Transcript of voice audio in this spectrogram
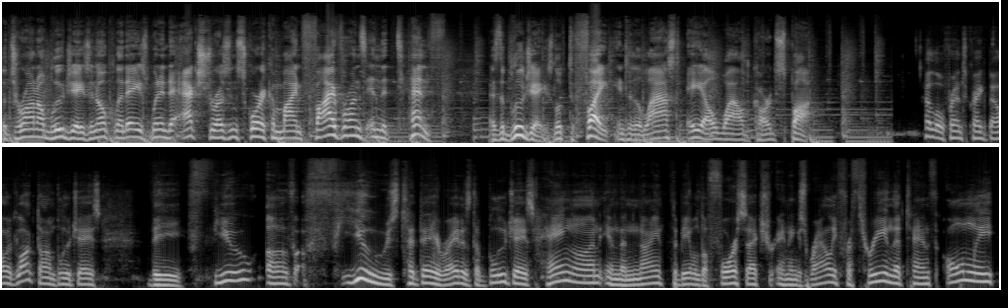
The Toronto Blue Jays and Oakland A's went into extras and scored a combined five runs in the 10th as the Blue Jays look to fight into the last AL wildcard spot. Hello, friends. Craig Ballard, Locked On Blue Jays the few of fews today, right? As the Blue Jays hang on in the ninth to be able to force extra innings, rally for three in the 10th, only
